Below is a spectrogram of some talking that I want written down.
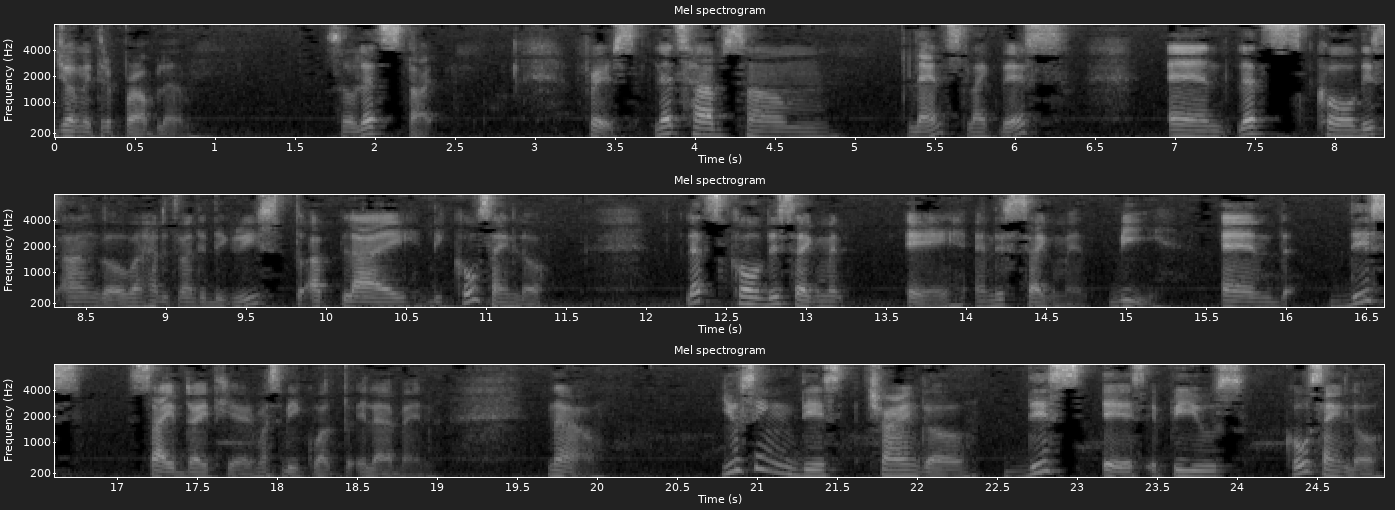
geometry problem. So let's start. First, let's have some lengths like this and let's call this angle 120 degrees to apply the cosine law. Let's call this segment A and this segment B and this side right here must be equal to 11. Now, using this triangle, this is, if we use cosine law,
